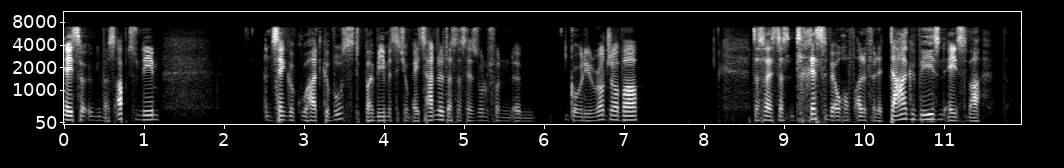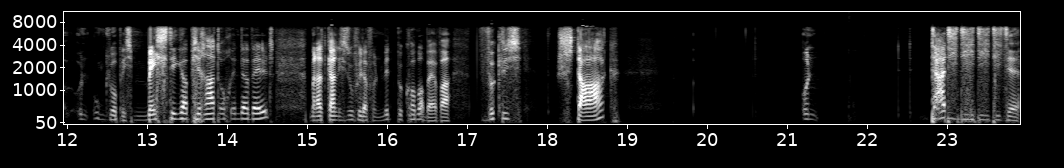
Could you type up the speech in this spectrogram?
Ace da irgendwie was abzunehmen. Und Sengoku hat gewusst, bei wem es sich um Ace handelt, dass das der Sohn von ähm, Goldie Roger war. Das heißt, das Interesse wäre auch auf alle Fälle da gewesen. Ace war ein unglaublich mächtiger Pirat auch in der Welt. Man hat gar nicht so viel davon mitbekommen, aber er war wirklich stark. Und da die, die, die, diese,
